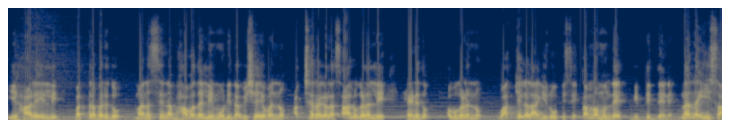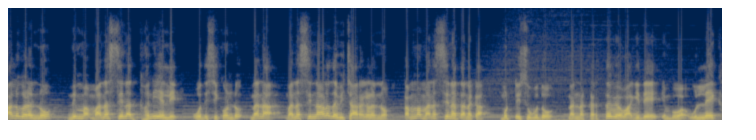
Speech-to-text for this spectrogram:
ಈ ಹಾಳೆಯಲ್ಲಿ ಪತ್ರ ಬರೆದು ಮನಸ್ಸಿನ ಭಾವದಲ್ಲಿ ಮೂಡಿದ ವಿಷಯವನ್ನು ಅಕ್ಷರಗಳ ಸಾಲುಗಳಲ್ಲಿ ಹೆಣೆದು ಅವುಗಳನ್ನು ವಾಕ್ಯಗಳಾಗಿ ರೂಪಿಸಿ ತಮ್ಮ ಮುಂದೆ ಇಟ್ಟಿದ್ದೇನೆ. ನನ್ನ ಈ ಸಾಲುಗಳನ್ನು ನಿಮ್ಮ ಮನಸ್ಸಿನ ಧ್ವನಿಯಲ್ಲಿ ಓದಿಸಿಕೊಂಡು ನನ್ನ ಮನಸ್ಸಿನಾಳದ ವಿಚಾರಗಳನ್ನು ತಮ್ಮ ಮನಸ್ಸಿನ ತನಕ ಮುಟ್ಟಿಸುವುದು ನನ್ನ ಕರ್ತವ್ಯವಾಗಿದೆ ಎಂಬುವ ಉಲ್ಲೇಖ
